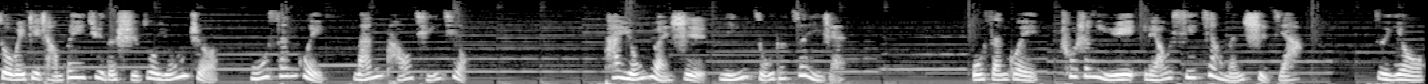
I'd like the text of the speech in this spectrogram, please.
作为这场悲剧的始作俑者，吴三桂难逃其咎。他永远是民族的罪人。吴三桂出生于辽西将门世家，自幼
